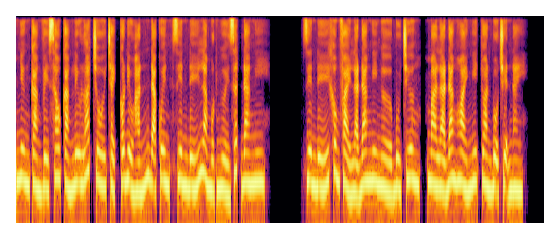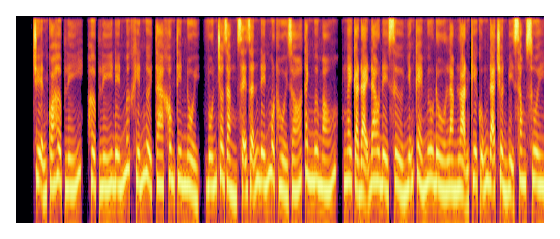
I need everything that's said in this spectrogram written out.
nhưng càng về sau càng lưu loát trôi chảy có điều hắn đã quên, Diên đế là một người rất đa nghi. Diên đế không phải là đang nghi ngờ Bùi Trương, mà là đang hoài nghi toàn bộ chuyện này. Chuyện quá hợp lý, hợp lý đến mức khiến người ta không tin nổi, vốn cho rằng sẽ dẫn đến một hồi gió tanh mưa máu, ngay cả đại đao để xử những kẻ mưu đồ làm loạn kia cũng đã chuẩn bị xong xuôi,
